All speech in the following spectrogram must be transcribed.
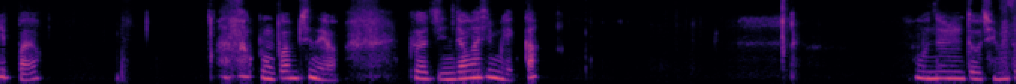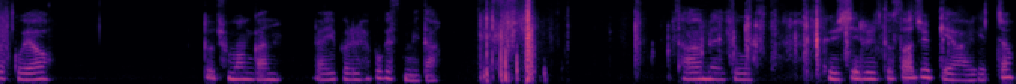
이뻐요? 한석봉 뺨치네요. 그거 인정하십니까? 오늘도 재밌었고요. 또 조만간 라이브를 해보겠습니다. 다음에도 글씨를 또 써줄게요. 알겠죠?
